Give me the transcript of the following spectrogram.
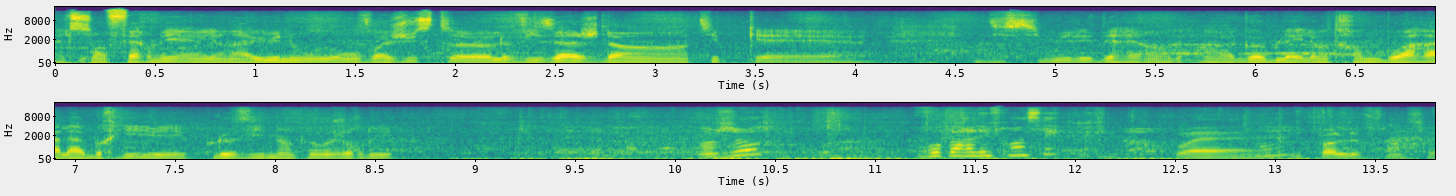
Elles sont fermées. Il y en a une où on voit juste euh, le visage d'un type qui est dissimulé derrière un, un gobelet. Il est en train de boire à l'abri et pleuvine un peu aujourd'hui. Bonjour, vous parlez français? Ouais, il parle le français.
